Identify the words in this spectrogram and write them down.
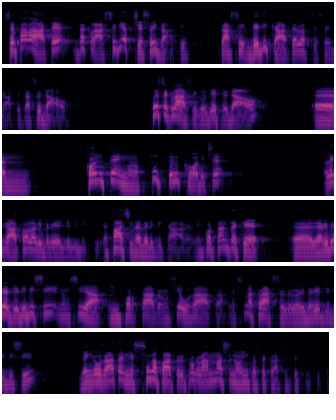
separate da classi di accesso ai dati, classi dedicate all'accesso ai dati, classe DAO. Queste classi cosiddette DAO ehm, contengono tutto il codice legato alla libreria JDBC. È facile da verificare, l'importante è che eh, la libreria JDBC non sia importata, non sia usata, nessuna classe della libreria JDBC venga usata in nessuna parte del programma se non in queste classi specifiche.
